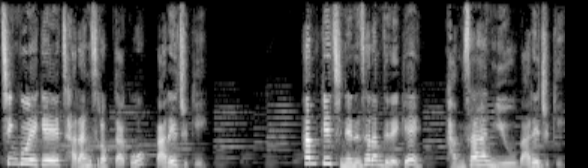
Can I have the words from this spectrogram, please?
친구에게 자랑스럽다고 말해주기. 함께 지내는 사람들에게 감사한 이유 말해주기.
